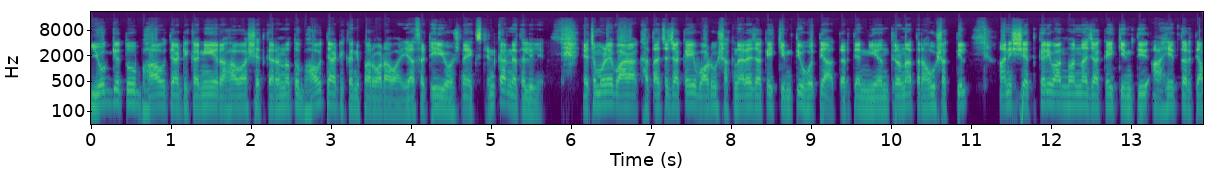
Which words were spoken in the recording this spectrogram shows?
योग्य तो भाव त्या ठिकाणी राहावा शेतकऱ्यांना तो भाव त्या ठिकाणी परवडावा यासाठी ही योजना एक्सटेंड करण्यात आलेली आहे. याच्यामुळे खताच्या ज्या काही वाढू शकणाऱ्या ज्या काही किमती होत्या तर त्या नियंत्रणात राहू शकतील आणि शेतकरी बांधवांना ज्या काही किमती आहेत तर त्या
